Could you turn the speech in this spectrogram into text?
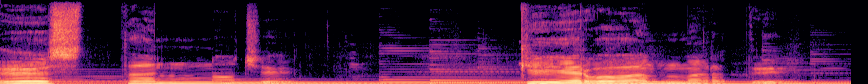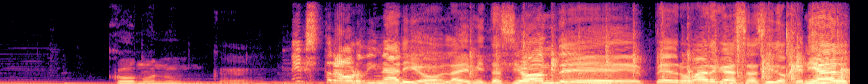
Esta noche quiero amarte como nunca. Extraordinario. La imitación de Pedro Vargas ha sido genial.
